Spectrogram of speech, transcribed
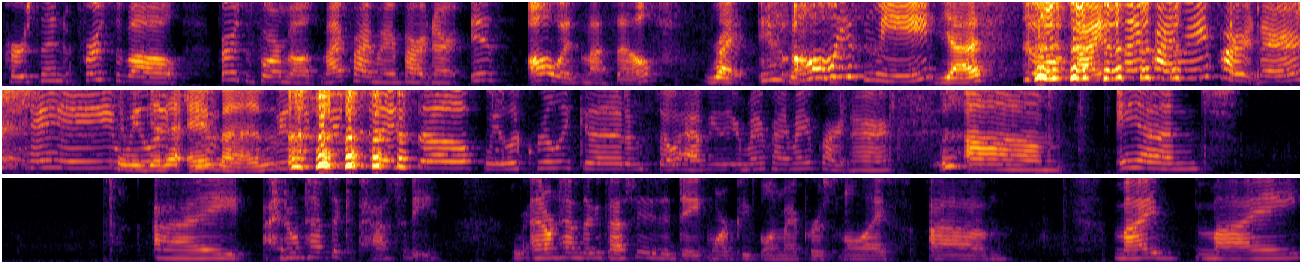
person. First of all, first and foremost, my primary partner is always myself. Right. Is always me. yes. So I'm my primary partner. Hey, Can we, get look an cute. amen? We look cute today, self. We look really good. I'm so happy that you're my primary partner. Um, and I I don't have the capacity. Right. I don't have the capacity to date more people in my personal life. Um, my my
